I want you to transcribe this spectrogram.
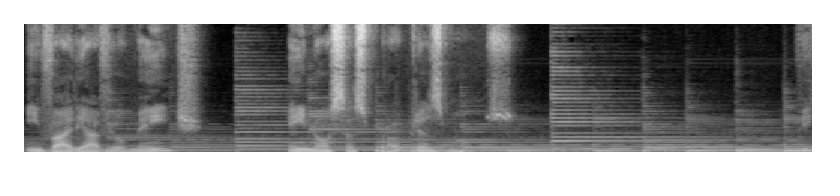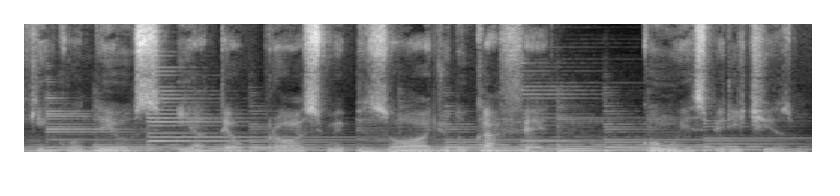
invariavelmente em nossas próprias mãos. Fiquem com Deus e até o próximo episódio do Café com o Espiritismo.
